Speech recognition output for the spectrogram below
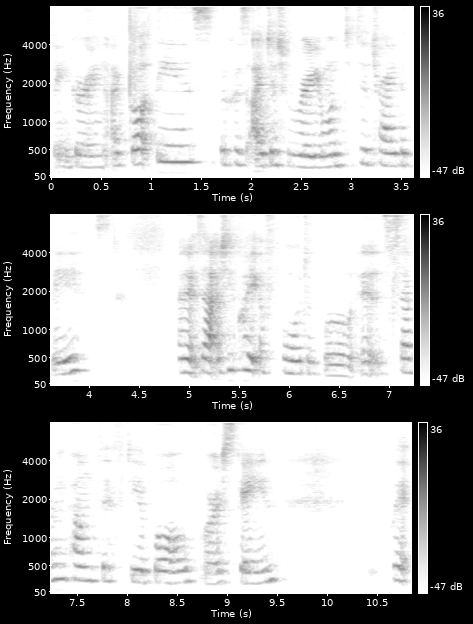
fingering. I got these because I just really wanted to try the base and it's actually quite affordable. It's £7.50 a ball or a skein, which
